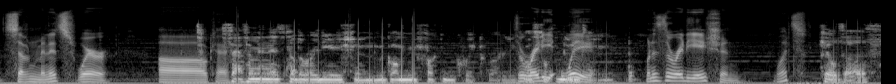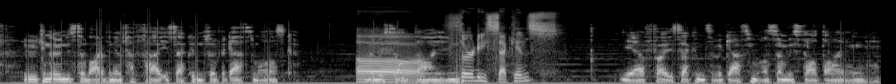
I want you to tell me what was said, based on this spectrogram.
Seven minutes? Where? Uh, okay. Seven minutes to the radiation. We gotta move fucking quick, bro. You The radi- wait. When is the radiation? What? Kills us. We can only survive in it for 30 seconds with a gas mask. then we start Uh, dying. 30 seconds? Yeah, 30 seconds of a gas mask and we start dying.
